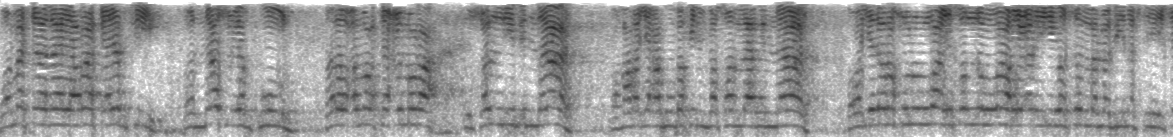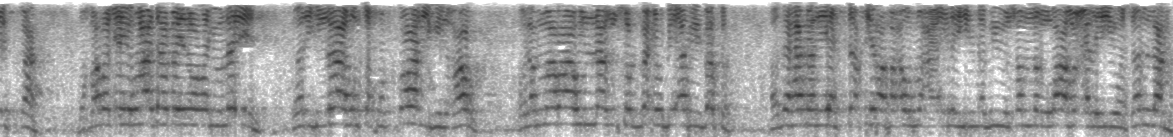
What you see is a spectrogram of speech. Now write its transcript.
ومتى لا يراك يبكي والناس يبكون. فلو أمرت عمر يصلي بالناس. وخرج أبو بكر فصلى بالناس. فوجد رسول الله صلى الله عليه وسلم في نفسه خفة. وخرج يهادى بين رجلين. ورجلاه تخطان في الأرض. ولما رآه الناس سبحوا بأبي بكر فذهب ليستخر فأومع إليه النبي صلى الله عليه وسلم.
